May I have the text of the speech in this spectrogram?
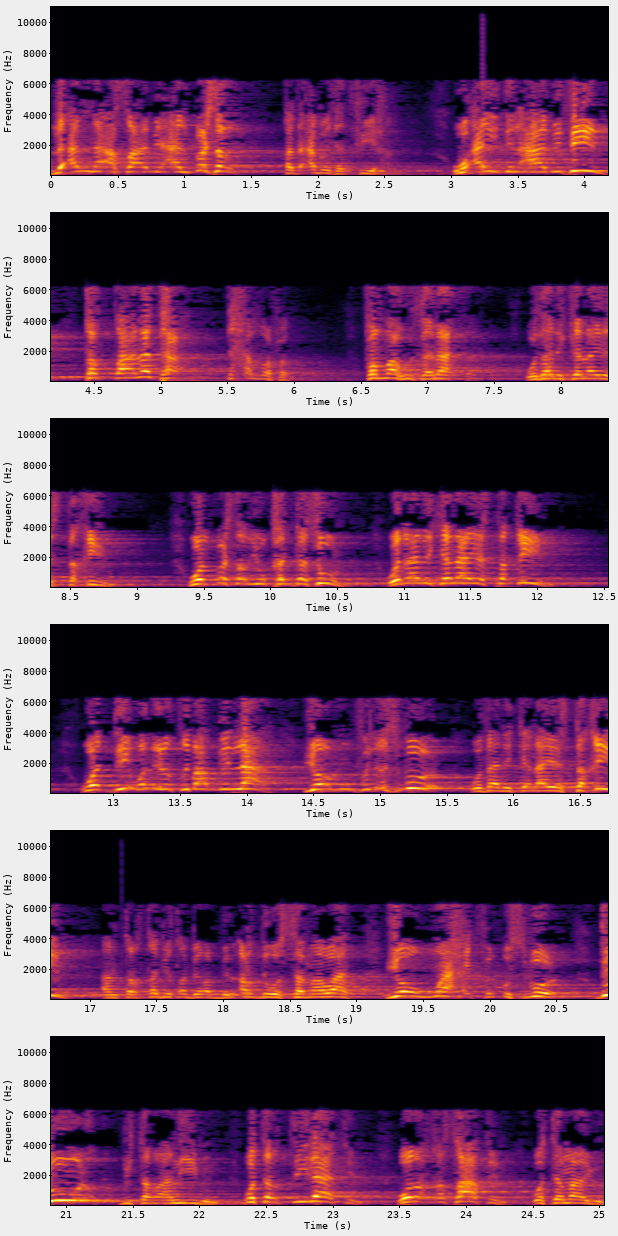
لأن أصابع البشر قد عبثت فيها. وأيدي العابثين قد طالتها تحرفت. فالله ثلاثة وذلك لا يستقيم. والبشر يقدسون وذلك لا يستقيم. والارتباط بالله يوم في الأسبوع وذلك لا يستقيم. أن ترتبط برب الأرض والسماوات يوم واحد في الأسبوع دون بترانيم وترتيلات ورقصات وتمايل.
